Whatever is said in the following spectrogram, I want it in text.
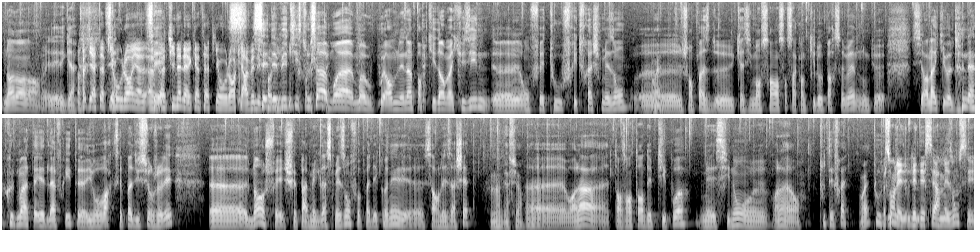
Non, non, non, mais les gars, En fait, il y a un tapis roulant, il y a un, tunnel avec un tapis roulant qui ramène des c'est des bêtises tout ça. Moi, moi, vous pouvez emmener n'importe qui dans ma cuisine. Euh, on fait tout frites fraîches maison. Euh, J'en passe de quasiment 100, 150 kilos par semaine. Donc, euh, s'il y en a qui veulent donner un coup de main à tailler de la frite, euh, ils vont voir que c'est pas du surgelé. Euh, non, je fais, je fais pas mes glaces maison, faut pas déconner, euh, ça on les achète. Non, bien sûr. Euh, voilà, de temps en temps des petits pois, mais sinon, euh, voilà, on- tout est frais. Ouais. Tout, De toute façon, tout, les, tout, les tout. desserts maison, c'est.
